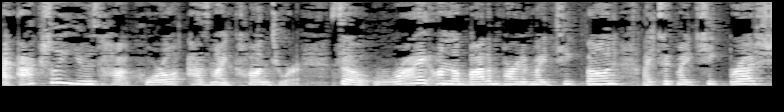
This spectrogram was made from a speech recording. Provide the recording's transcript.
I actually used Hot Coral as my contour. So right on the bottom part of my cheekbone, I took my cheek brush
